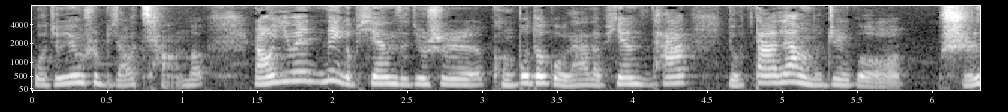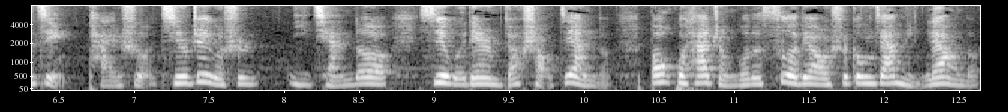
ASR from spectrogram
我觉得又是比较强的。然后因为那个片子就是是恐怖德古拉的片子，它有大量的这个。实景拍摄，其实这个是。以前的吸血鬼电影比较少见的，包括它整个的色调是更加明亮的，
